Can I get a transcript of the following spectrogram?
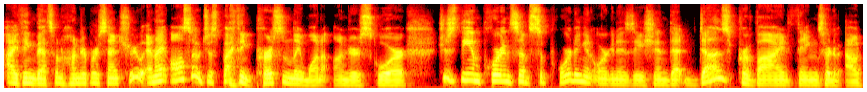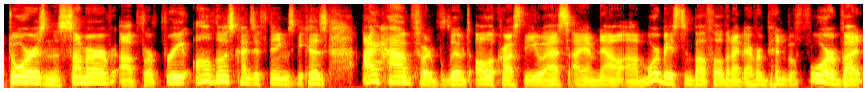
I think that's 100% true. And I also just, I think personally want to underscore just the importance of supporting an organization that does provide things sort of outdoors in the summer uh, for free, all those kinds of things, because I have sort of lived all across the US. I am now uh, more based in Buffalo than I've ever been before, but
